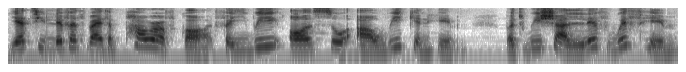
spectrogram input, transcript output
yet he liveth by the power of God, for we also are weak in him but we shall live with him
